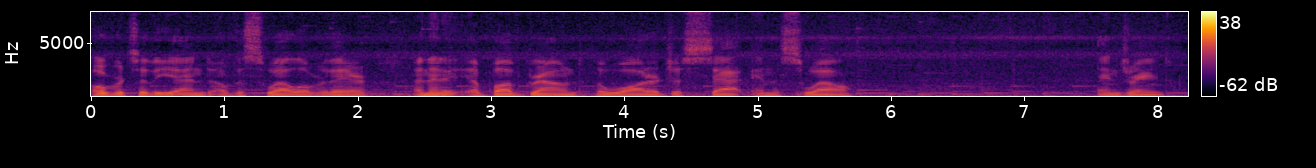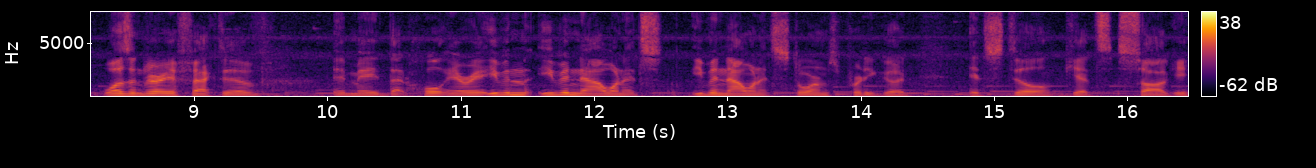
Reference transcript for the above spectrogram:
over to the end of the swell over there and then it, above ground the water just sat in the swell and drained. Wasn't very effective. It made that whole area even even now when it's even now when it storms pretty good, it still gets soggy,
